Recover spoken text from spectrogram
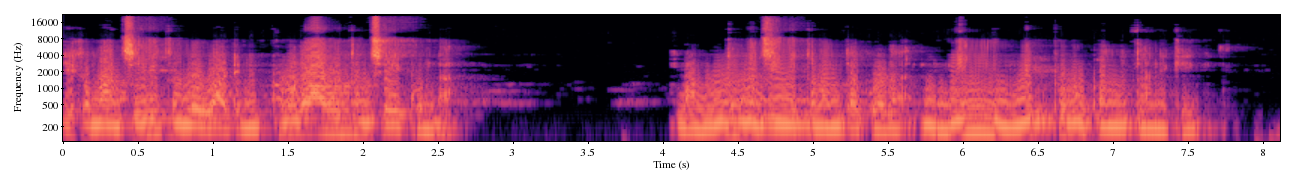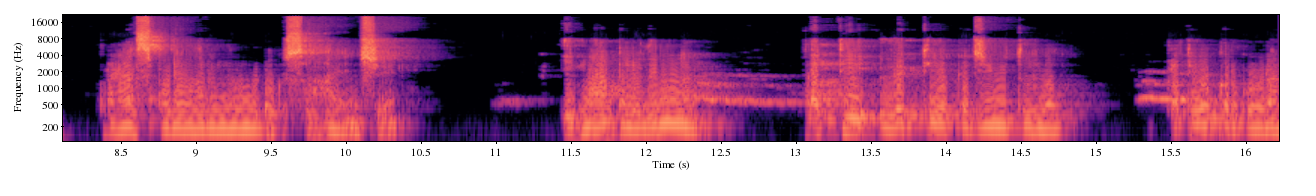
ఇక మా జీవితంలో వాటిని పునరావృతం చేయకుండా మా ముందున్న జీవితం అంతా కూడా నీ నిప్పును పొందటానికి ప్రయాసపడే వారిని ఉండటకు సహాయం చేయి. ఈ మాటలు విన్న ప్రతి వ్యక్తి యొక్క జీవితంలో ప్రతి ఒక్కరు కూడా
